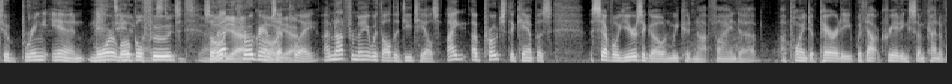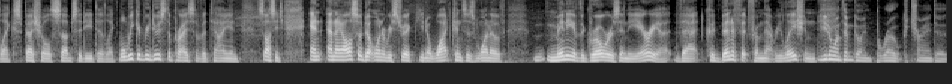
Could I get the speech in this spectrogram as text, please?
to bring in more Mandated local foods. students, yeah. So Oh, that yeah. program's Oh, at yeah. play. I'm not familiar with all the details. I approached the campus several years ago, and we could not find a, a point of parity without creating some kind of like special subsidy to like, well, we could reduce the price of Italian sausage, and and I also don't want to restrict. You know, Watkins is one of m- many of the growers in the area that could benefit from that relation. You don't want them going broke trying to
